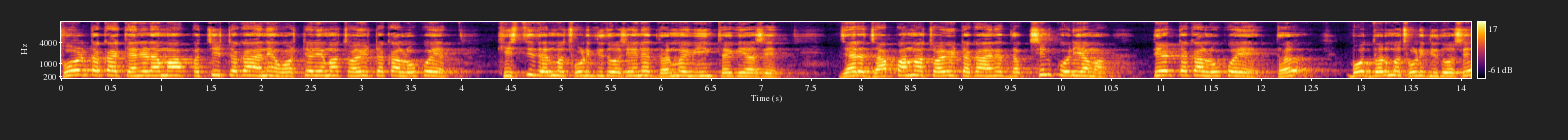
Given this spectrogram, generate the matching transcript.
સોળ ટકા, કેનેડામાં પચીસ ટકા અને ઓસ્ટ્રેલિયામાં ચોવીસ ટકા લોકોએ ખ્રિસ્તી ધર્મ છોડી દીધો છે એને ધર્મવિહીન થઈ ગયા છે જ્યારે જાપાનમાં ચોવીસ ટકા અને દક્ષિણ કોરિયામાં તેર ટકા લોકોએ ધર, બૌદ્ધ ધર્મ છોડી દીધો છે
